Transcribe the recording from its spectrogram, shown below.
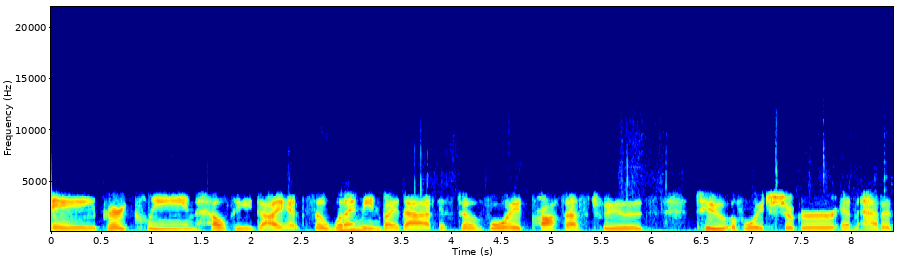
a very clean, healthy diet. So, what mm-hmm. I mean by that is to avoid processed foods, to avoid sugar and added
